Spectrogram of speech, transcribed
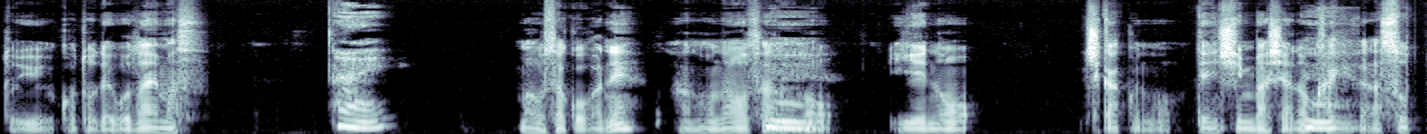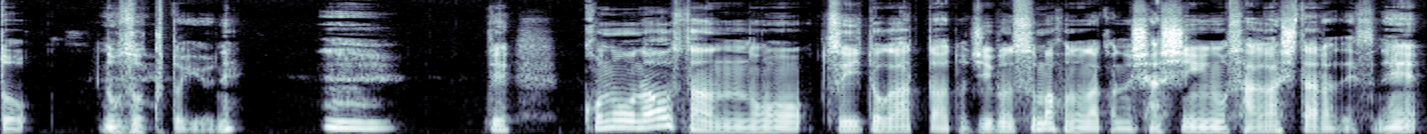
ということでございます。はい。まあ、うさこがね、あの、なおさんの家の近くの電信柱の影からそっと覗くというね。うん。このなおさんのツイートがあった後、自分スマホの中の写真を探したらですね、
